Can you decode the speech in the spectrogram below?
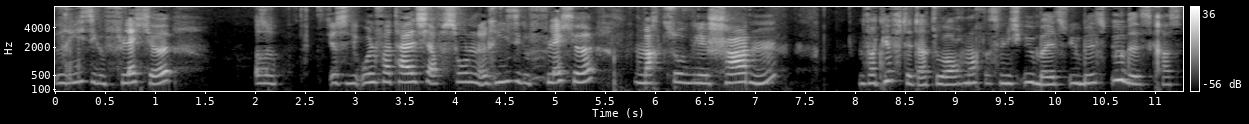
riesige Fläche. Also, also die Ult verteilt sich auf so eine riesige Fläche und macht so viel Schaden. Und vergiftet dazu auch noch. Das finde ich übelst, übelst, übelst krass.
